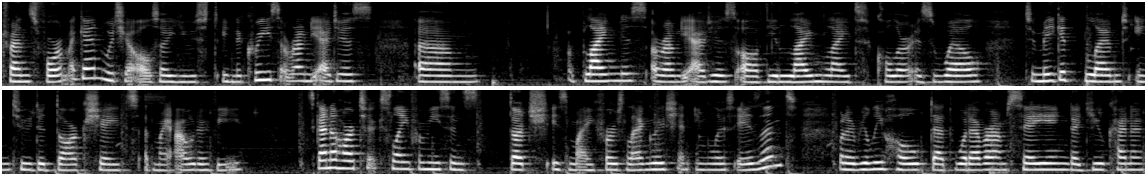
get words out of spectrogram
Transform again, which I also used in the crease around the edges. Um, applying this around the edges of the limelight color as well to make it blend into the dark shades at my outer V. It's kind of hard to explain for me since Dutch is my first language and English isn't. But I really hope that whatever I'm saying, that you kind of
